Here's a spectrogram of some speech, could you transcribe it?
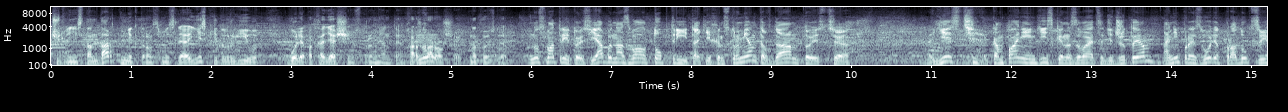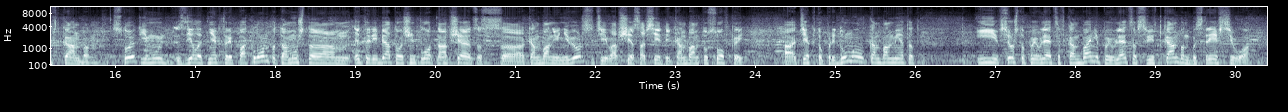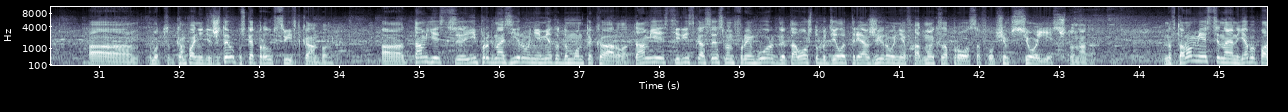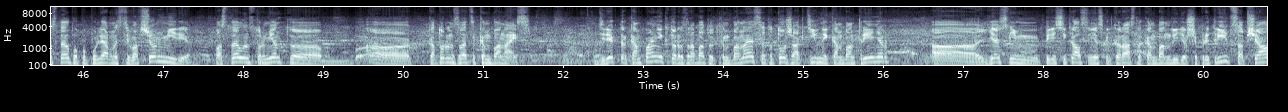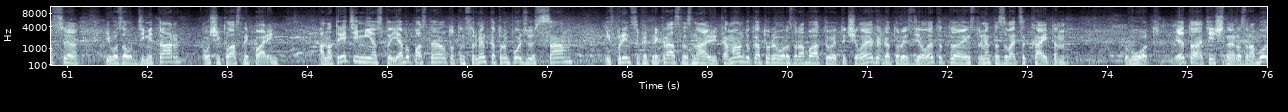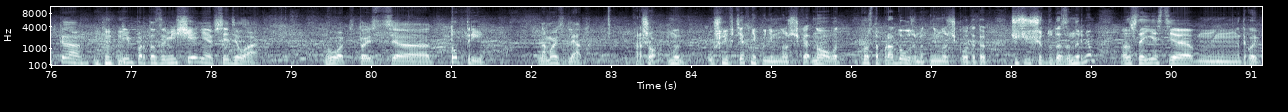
чуть ли не стандарт в некотором смысле, а есть какие-то другие вот более подходящие инструменты, хор- Ну, хорошие, на твой взгляд? Ну смотри, то есть я бы назвал топ-3 таких инструментов, да, то есть э, есть компания индийская, называется Digite, они производят продукт Swift Kanban. Стоит ему сделать некоторый поклон, потому что это ребята очень плотно общаются с э, Kanban University и вообще со всей этой Kanban-тусовкой а, тех, кто придумал Kanban метод. И все, что появляется в Kanban, появляется в Swift Kanban быстрее всего. А, вот компания Digite выпускает продукт Swift Kanban. А, Там есть и прогнозирование методом Монте-Карло, там есть и риск assessment framework для того, чтобы делать триажирование входных запросов. В общем, все есть, что надо. На втором месте, наверное, я бы поставил по популярности во всем мире, поставил инструмент, э, э, который называется Kanbanize. Директор компании, который разрабатывает Kanbanize, это тоже активный канбан-тренер. А, Я с ним пересекался несколько раз на Kanban Leadership Retreats, общался. Его зовут Димитар, очень классный парень. А на третье место я бы поставил тот инструмент, которым пользуюсь сам. И, в принципе, прекрасно знаю и команду, которая его разрабатывает, и человека, который сделал. Этот э, инструмент называется Kaiton. Вот. Это отечественная разработка, импортозамещение, все дела. Вот. То есть э, топ-3, на мой взгляд. Хорошо, мы ушли в технику немножечко, но вот просто продолжим это немножечко, вот это вот, чуть-чуть еще туда занырнем, потому что есть э, такой,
